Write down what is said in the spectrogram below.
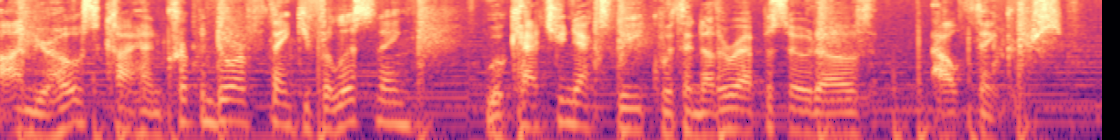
I'm your host, Kaihan Krippendorff. Thank you for listening. We'll catch you next week with another episode of Outthinkers.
